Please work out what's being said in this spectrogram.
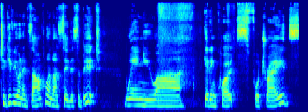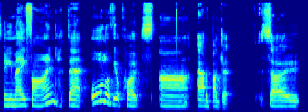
to give you an example, and I see this a bit, when you are getting quotes for trades, you may find that all of your quotes are out of budget so,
